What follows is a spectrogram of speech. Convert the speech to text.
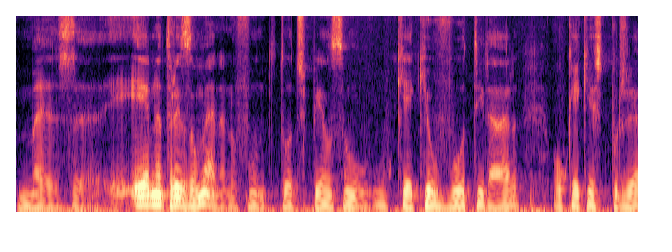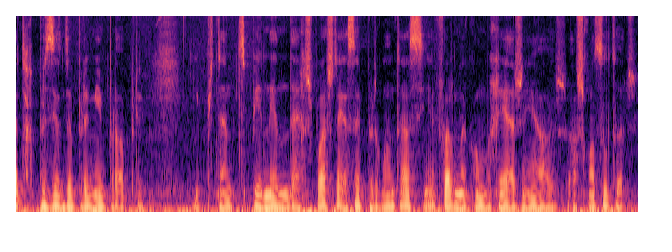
Mas eh, é a natureza humana, no fundo. Todos pensam o que é que eu vou tirar ou o que é que este projeto representa para mim próprio. E, portanto, dependendo da resposta a essa pergunta, assim a forma como reagem aos, aos consultores.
